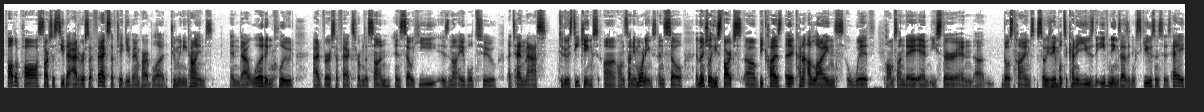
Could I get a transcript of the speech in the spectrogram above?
Father Paul starts to see the adverse effects of taking vampire blood too many times, and that would include adverse effects from the sun. And so he is not able to attend Mass to do his teachings uh, on Sunday mornings. And so eventually he starts, uh, because it kind of aligns with Palm Sunday and Easter and uh, those times. So he's able to kind of use the evenings as an excuse and says, hey,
